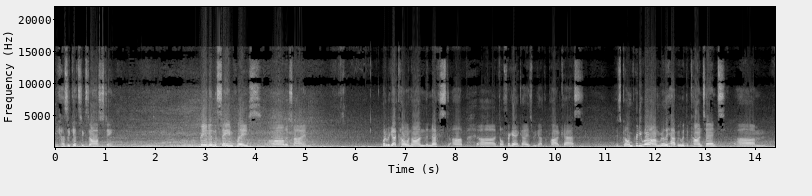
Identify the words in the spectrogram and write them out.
because it gets exhausting. Being in the same place all the time. What do we got going on? The next up, uh, don't forget, guys, we got the podcast. It's going pretty well. I'm really happy with the content. Um,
